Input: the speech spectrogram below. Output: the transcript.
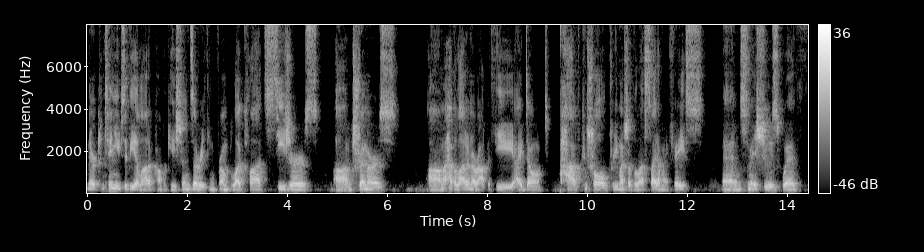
There continue to be a lot of complications, everything from blood clots, seizures, um, tremors. Um, I have a lot of neuropathy. I don't have control pretty much of the left side of my face, and some issues with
